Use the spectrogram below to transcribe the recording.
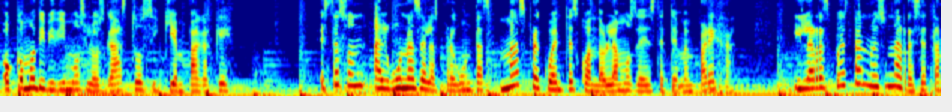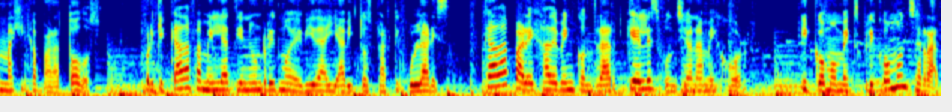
o cómo dividimos los gastos y quién paga qué. Estas son algunas de las preguntas más frecuentes cuando hablamos de este tema en pareja. Y la respuesta no es una receta mágica para todos, porque cada familia tiene un ritmo de vida y hábitos particulares. Cada pareja debe encontrar qué les funciona mejor. Y como me explicó Montserrat,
